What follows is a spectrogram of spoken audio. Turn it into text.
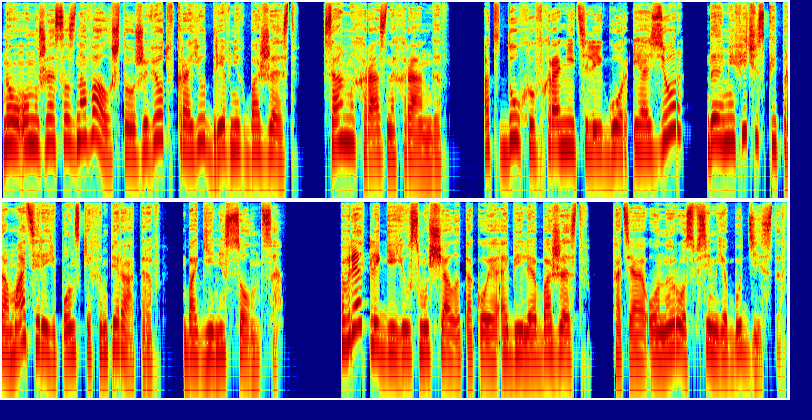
но он уже осознавал, что живет в краю древних божеств, самых разных рангов, от духов-хранителей гор и озер до мифической праматери японских императоров, богини Солнца. Вряд ли Гию смущало такое обилие божеств, хотя он и рос в семье буддистов.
